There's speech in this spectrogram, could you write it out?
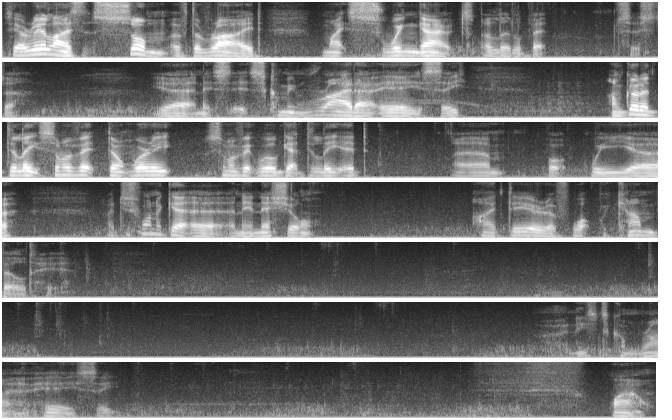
See, I realise that some of the ride might swing out a little bit, sister. Yeah, and it's it's coming right out here, you see. I'm going to delete some of it, don't worry. Some of it will get deleted. Um, but we... Uh, I just want to get a, an initial idea of what we can build here. Oh, it needs to come right out here, you see. Wow.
